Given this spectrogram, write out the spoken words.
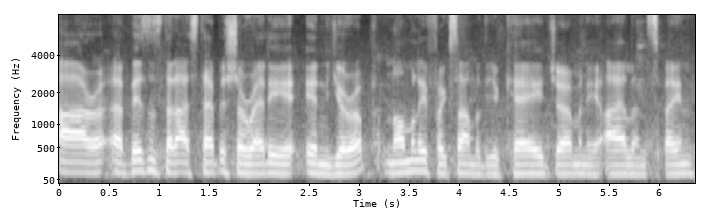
are a business that are established already in Europe, normally, for example, the UK, Germany, Ireland, Spain.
